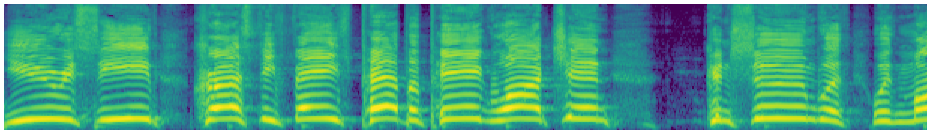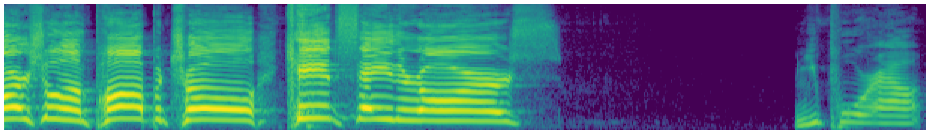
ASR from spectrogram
you receive crusty face Peppa Pig watching, consumed with, with Marshall on Paw Patrol, can't say they're ours. When you pour out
